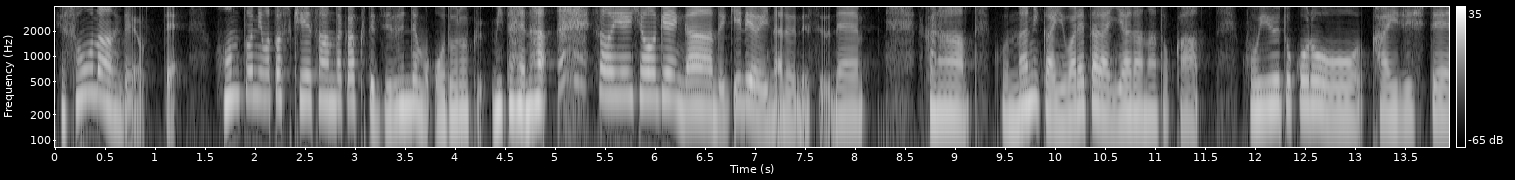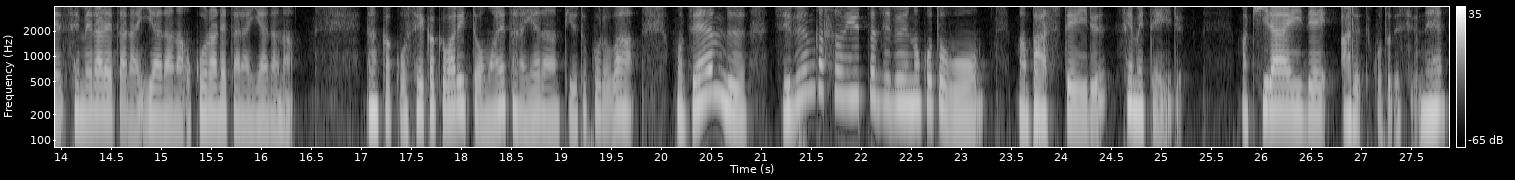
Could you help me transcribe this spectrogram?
いやそうなんだよって、本当に私計算高くて自分でも驚くみたいな そういう表現ができるようになるんですよね。だからこう何か言われたら嫌だなとかこういうところを開示して責められたら嫌だな怒られたら嫌だななんかこう性格悪いって思われたら嫌だなっていうところは、もう全部自分がそういった自分のことを、まあ、罰している、責めている。まあ、嫌いであるってことですよね。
